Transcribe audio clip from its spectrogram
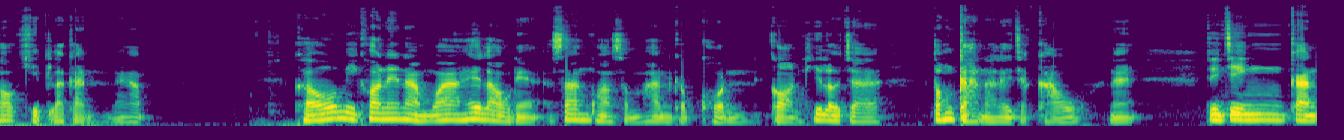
ข้อคิดแล้วกันนะครับเขามีข้อแนะนำว่าให้เราเนี่ยสร้างความสัมพันธ์กับคนก่อนที่เราจะต้องการอะไรจากเขานะจริงๆ การ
